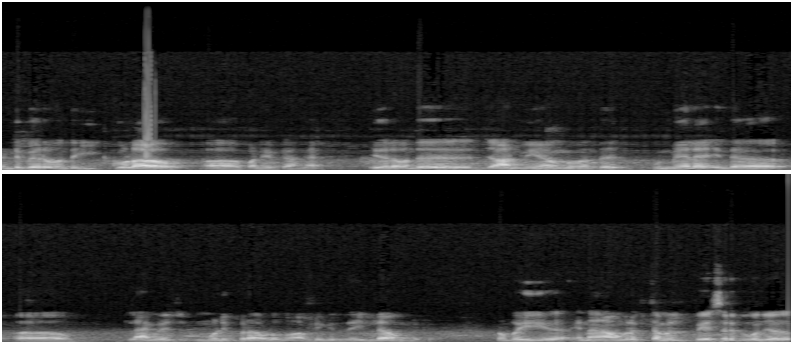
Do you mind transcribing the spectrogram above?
ரெண்டு பேரும் வந்து ஈக்குவலாக பண்ணியிருக்காங்க இதில் வந்து ஜான்வி அவங்க வந்து உண்மையிலே இந்த லாங்குவேஜ் மொழி ப்ராப்ளம் அப்படிங்கிறதே இல்லை அவங்களுக்கு. ரொம்ப ஏன்னா அவங்களுக்கு தமிழ் பேசுகிறதுக்கு கொஞ்சம்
